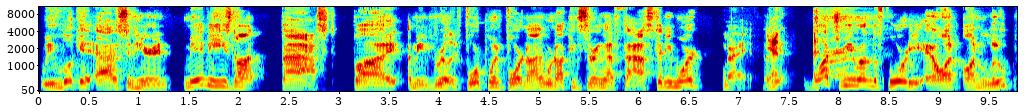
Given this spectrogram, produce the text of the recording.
we look at Addison here, and maybe he's not fast by, I mean, really 4.49. We're not considering that fast anymore. Right. I yeah. mean, watch me run the 40 on, on loop,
